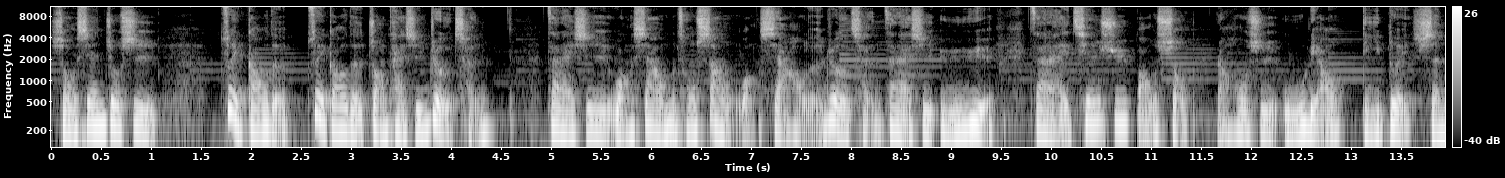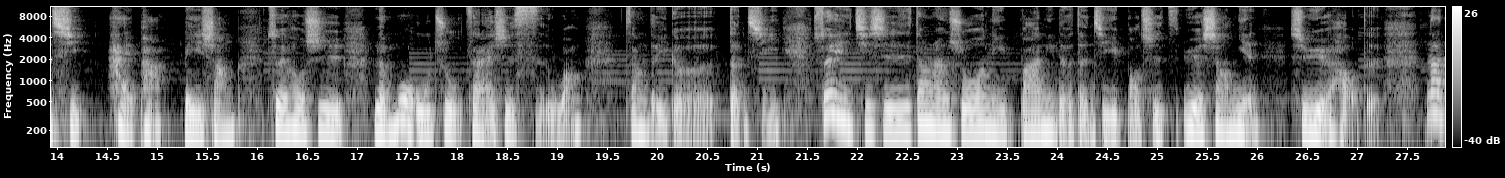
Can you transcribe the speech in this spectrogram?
首先就是最高的最高的状态是热忱，再来是往下，我们从上往下好了，热忱，再来是愉悦，再来谦虚保守，然后是无聊、敌对、生气、害怕、悲伤，最后是冷漠无助，再来是死亡。这样的一个等级，所以其实当然说，你把你的等级保持越上面是越好的。那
